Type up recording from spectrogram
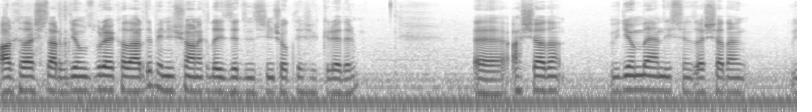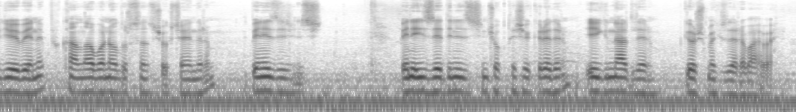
Arkadaşlar videomuz buraya kadardı. Beni şu ana kadar izlediğiniz için çok teşekkür ederim. Ee, aşağıdan videomu beğendiyseniz aşağıdan videoyu beğenip kanala abone olursanız çok sevinirim. Beni izlediğiniz beni izlediğiniz için çok teşekkür ederim. İyi günler dilerim. Görüşmek üzere bay bay.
